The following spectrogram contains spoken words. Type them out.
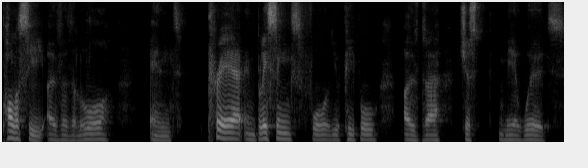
policy over the law and prayer and blessings for your people over just mere words.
